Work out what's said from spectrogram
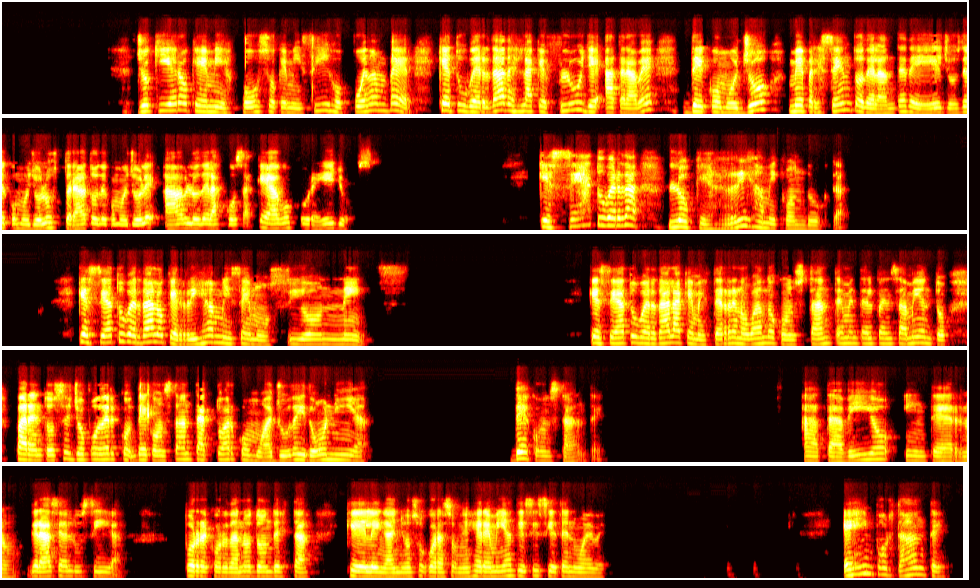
Yo quiero que mi esposo, que mis hijos puedan ver que tu verdad es la que fluye a través de cómo yo me presento delante de ellos, de cómo yo los trato, de cómo yo les hablo, de las cosas que hago por ellos. Que sea tu verdad lo que rija mi conducta que sea tu verdad lo que rija mis emociones. Que sea tu verdad la que me esté renovando constantemente el pensamiento para entonces yo poder de constante actuar como ayuda idónea. De constante. Atavío interno. Gracias, Lucía, por recordarnos dónde está que el engañoso corazón es Jeremías 17:9. Es importante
